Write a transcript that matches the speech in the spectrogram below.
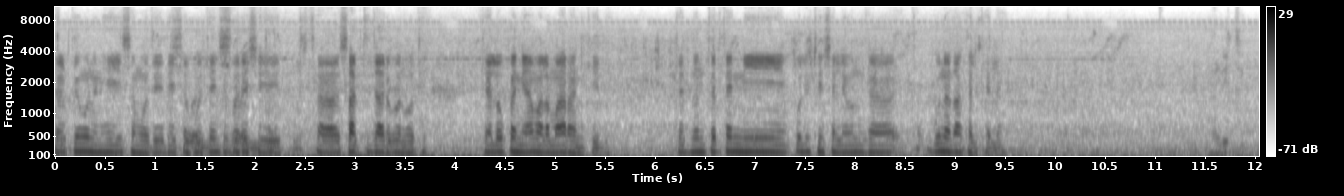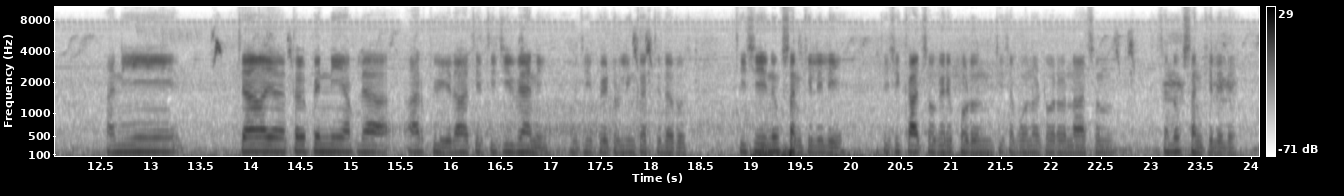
तळपे. म्हणून हे इसम होते त्याच्याबरोबर त्यांचे बरेचसे साथीदार पण होते. त्या लोकांनी आम्हाला मारहाण केली. त्यानंतर त्यांनी पोलीस स्टेशनला येऊन गुन्हा दाखल केला. आणि त्या तळपेंनी आपल्या आर पी दहा ते तिची व्हॅन आहे जी पेट्रोलिंग करते दररोज तिची नुकसान केलेली आहे. तिची काच वगैरे फोडून तिच्या बोनटवर नाचून तिचं नुकसान केलेलं आहे.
